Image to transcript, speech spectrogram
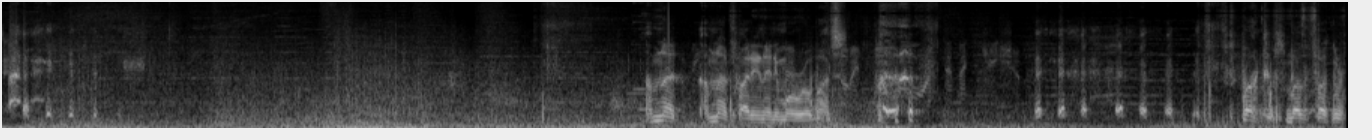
I'm not. I'm not fighting any more robots. Fuck this motherfucking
